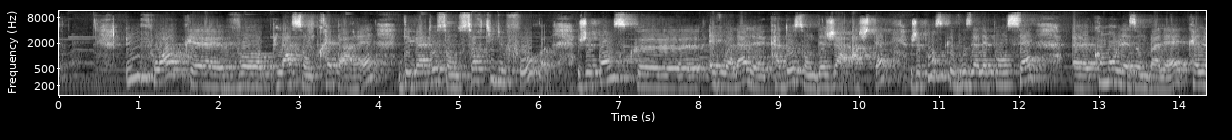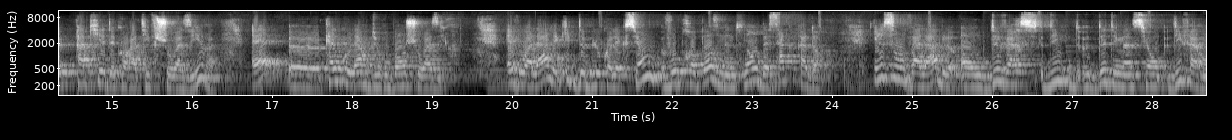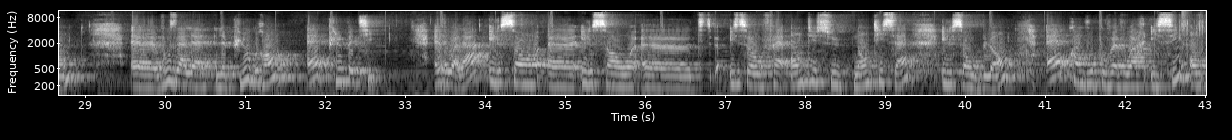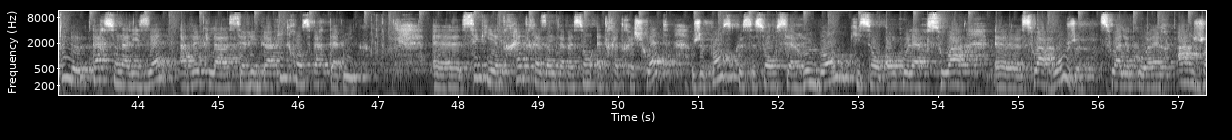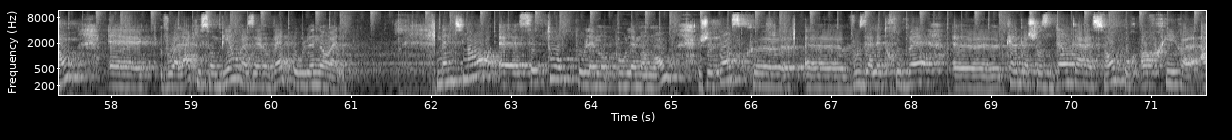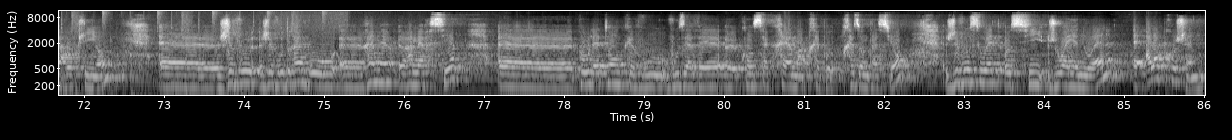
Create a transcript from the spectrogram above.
Une fois que vos plats sont préparés, des gâteaux sont sortis du four, je pense que, et voilà, les cadeaux sont déjà achetés, je pense que vous allez penser euh, comment les emballer, quel papier décoratif choisir et euh, quelle couleur du ruban choisir. Et voilà, l'équipe de Blue Collection vous propose maintenant des sacs cadeaux. Ils sont valables en deux, deux dimensions différentes. Euh, vous avez le plus grand et plus petit. Et voilà, ils sont, euh, ils sont, euh, ils sont faits en tissu non tissé, ils sont blancs et comme vous pouvez voir ici, on peut le personnaliser avec la sérigraphie transfert thermique. Euh, ce qui est très très intéressant et très très chouette, je pense que ce sont ces rubans qui sont en couleur soit, soit rouge, soit le couleur argent, voilà, qui sont bien réservés pour le Noël. Maintenant, euh, c'est tout pour le, pour moment. Je pense que euh, vous allez trouver euh, quelque chose d'intéressant pour offrir à vos clients. Je, je, voudrais vous remercier pour le temps que vous, vous avez consacré à ma présentation. Je vous souhaite aussi joyeux Noël et à la prochaine.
